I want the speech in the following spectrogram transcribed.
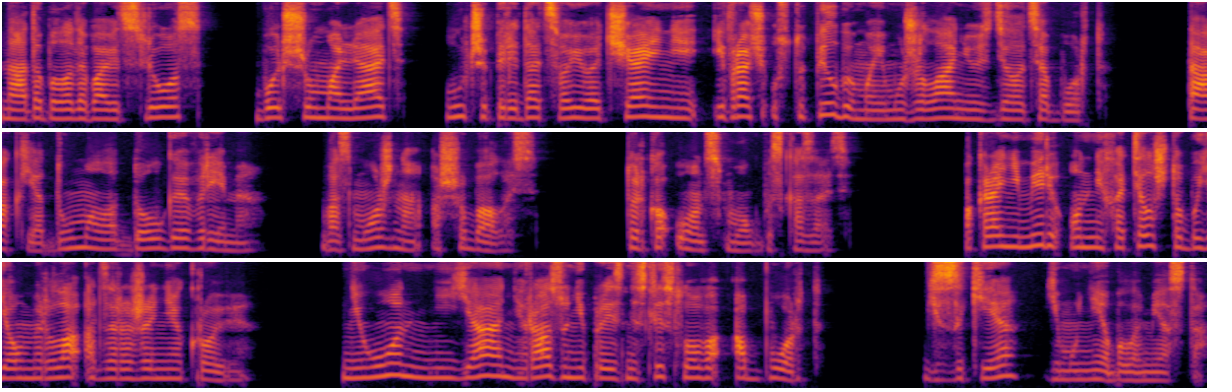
Надо было добавить слез, больше умолять, лучше передать свое отчаяние, и врач уступил бы моему желанию сделать аборт. Так я думала долгое время. Возможно, ошибалась. Только он смог бы сказать. По крайней мере, он не хотел, чтобы я умерла от заражения крови. Ни он, ни я ни разу не произнесли слово «аборт». В языке ему не было места.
